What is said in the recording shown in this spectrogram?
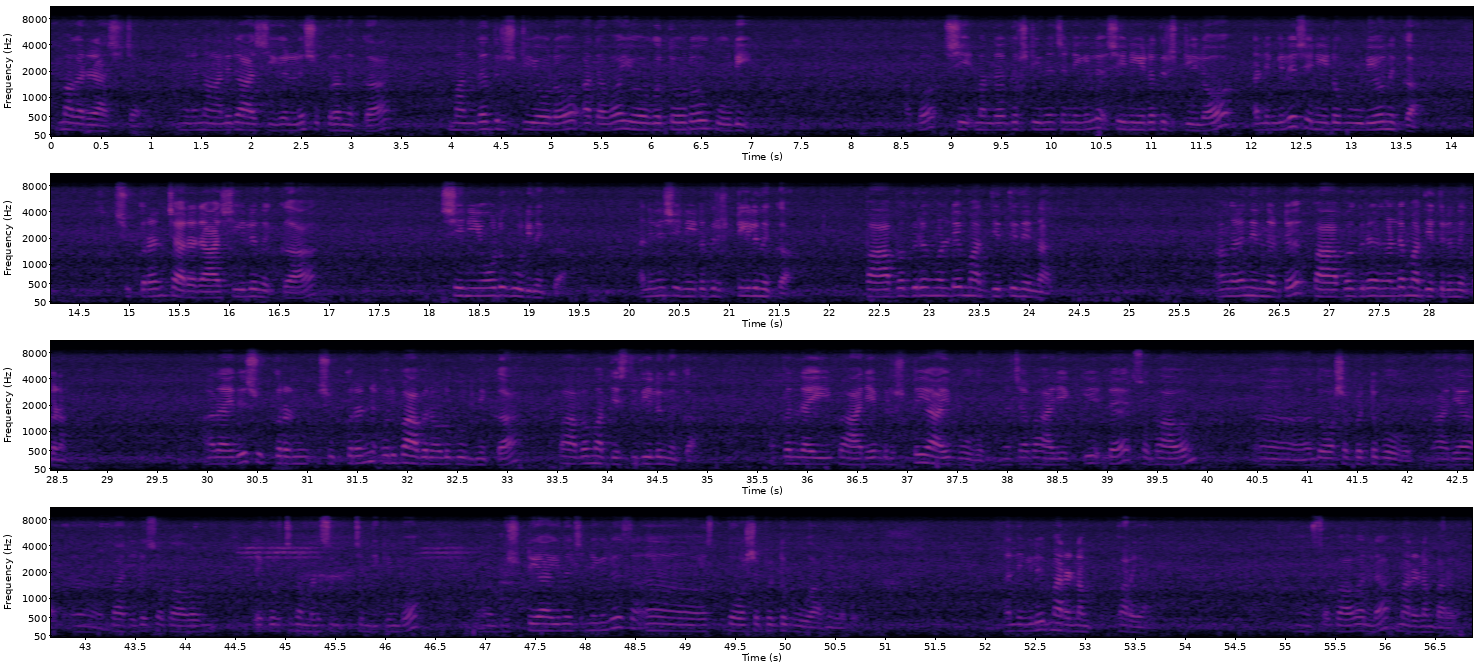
മകരരാശി ചരം അങ്ങനെ നാല് രാശികളിൽ ശുക്രൻ നിൽക്കുക. മന്ദദൃഷ്ടിയോടോ അഥവാ യോഗത്തോടോ കൂടി. അപ്പോൾ ശി മന്ദദൃഷ്ടി എന്ന് വെച്ചിട്ടുണ്ടെങ്കിൽ ശനിയുടെ ദൃഷ്ടിയിലോ അല്ലെങ്കിൽ ശനിയുടെ കൂടിയോ നിൽക്കുക. ശുക്രൻ ചരരാശിയിൽ നിൽക്കുക. ശനിയോട് കൂടി നിൽക്കുക. അല്ലെങ്കിൽ ശനിയുടെ ദൃഷ്ടിയിൽ നിൽക്കുക. പാപഗ്രഹങ്ങളുടെ മധ്യത്തിൽ നിന്നാൽ. അങ്ങനെ നിന്നിട്ട് പാപഗ്രഹങ്ങളുടെ മധ്യത്തിൽ നിൽക്കണം. അതായത് ശുക്രൻ ശുക്രൻ ഒരു പാപനോട് കൂടി നിൽക്കുക പാപ മധ്യസ്ഥിതിയിൽ നിൽക്കുക. അപ്പോൾ എന്തായി? ഭാര്യ ഭ്രഷ്ടയായി പോകും. എന്നുവെച്ചാൽ ഭാര്യയ്ക്ക് സ്വഭാവം ദോഷപ്പെട്ടു പോകും. ഭാര്യ ഭാര്യയുടെ സ്വഭാവത്തെക്കുറിച്ച് നമ്മൾ ചിന്തിക്കുമ്പോൾ ഭ്രഷ്ടയായി എന്ന് വെച്ചിട്ടുണ്ടെങ്കിൽ ദോഷപ്പെട്ടു പോവുക എന്നുള്ളത്. അല്ലെങ്കിൽ മരണം പറയാം. സ്വഭാവമല്ല മരണം പറയാം.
